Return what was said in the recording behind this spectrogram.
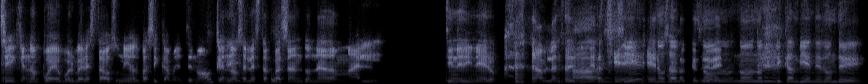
Sí, que no puede volver a Estados Unidos, básicamente, ¿no? Que no se le está pasando nada mal. Tiene dinero. Hablando de ah, dinero, tiene dinero no, lo que se ve. No, no explican bien de dónde,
